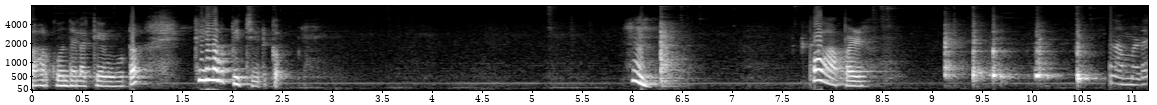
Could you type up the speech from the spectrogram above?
കാർക്കൂന്തലൊക്കെ അങ്ങോട്ട് കിളർപ്പിച്ചെടുക്കും. പോവാപ്പഴ് നമ്മുടെ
